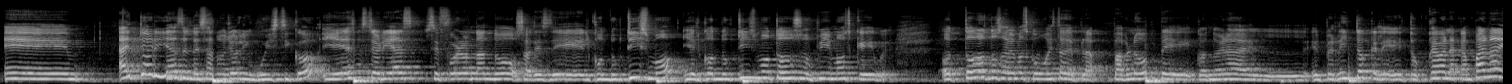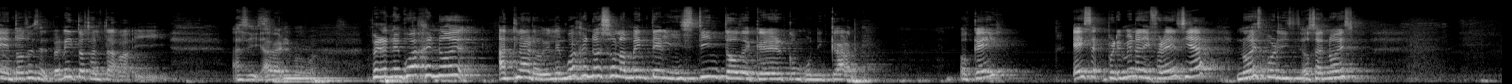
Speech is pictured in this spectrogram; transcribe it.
eh, hay teorías del desarrollo lingüístico y esas teorías se fueron dando, o sea, desde el conductismo, y el conductismo todos supimos que, o todos no sabemos cómo esta de Pavlov, de cuando era el, el, perrito que le tocaba la campana y entonces el perrito saltaba y así, a ver. Pero el lenguaje no es, aclaro, el lenguaje no es solamente el instinto de querer comunicarme, ¿ok? Es, primera diferencia, no es por, o sea, no es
